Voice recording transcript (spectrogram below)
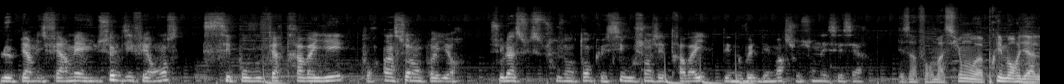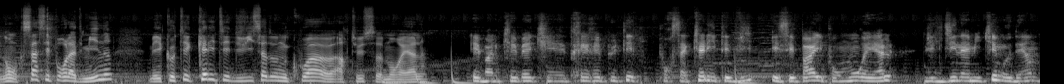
Le permis fermé a une seule différence, c'est pour vous faire travailler pour un seul employeur. Cela sous-entend que si vous changez de travail, des nouvelles démarches sont nécessaires. Des informations euh, primordiales. Donc ça c'est pour l'admin, mais côté qualité de vie, ça donne quoi euh, Artus, Montréal? Eh ben, le Québec est très réputé pour sa qualité de vie et c'est pareil pour Montréal, ville dynamique et moderne.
